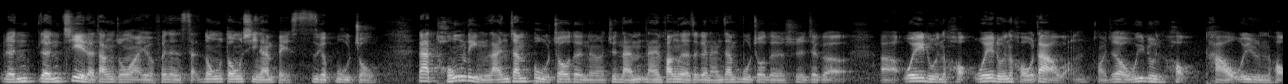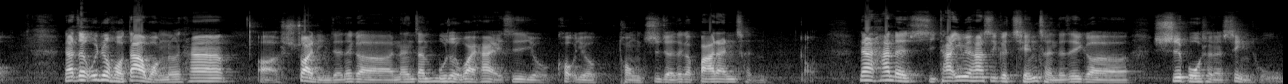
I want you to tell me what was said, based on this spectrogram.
人人界的当中啊，有分成三东东西南北四个部洲。那统领南瞻部洲的呢，就南南方的这个南瞻部洲的是这个啊威伦侯威伦侯大王哦，叫做威伦侯陶威伦侯。那这威伦侯大王呢，他啊率领着那个南瞻部洲外，他也是有控有统治着这个巴丹城哦。那他的他因为他是一个虔诚的这个湿婆神的信徒，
